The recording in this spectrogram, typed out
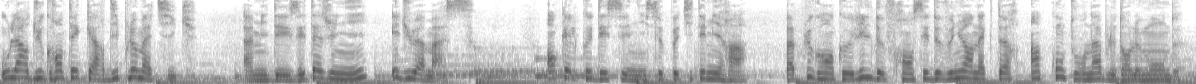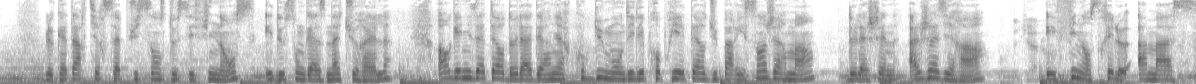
ou l'art du grand écart diplomatique, ami des États-Unis et du Hamas. En quelques décennies, ce petit émirat pas plus grand que l'île de France, est devenu un acteur incontournable dans le monde. Le Qatar tire sa puissance de ses finances et de son gaz naturel. Organisateur de la dernière Coupe du Monde, il est propriétaire du Paris Saint-Germain, de la chaîne Al Jazeera et financerait le Hamas.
